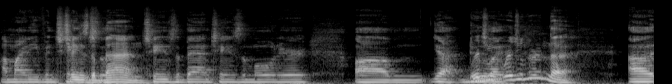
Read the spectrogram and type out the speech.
I might even change, Change the band. change the band, change the motor. Um, yeah, Where'd you like- Where'd you learn that? Uh,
